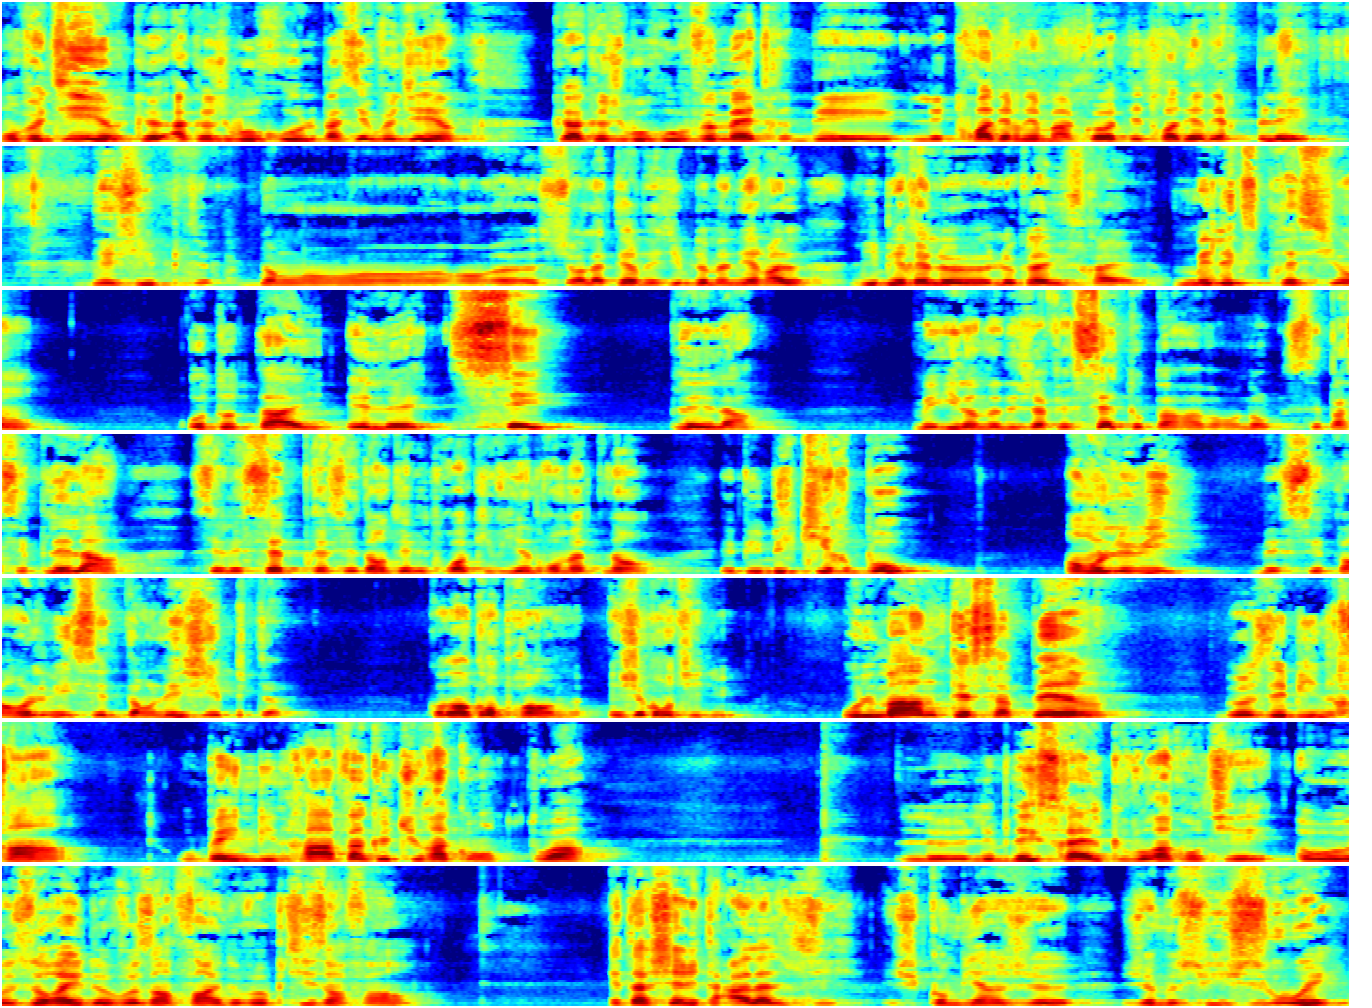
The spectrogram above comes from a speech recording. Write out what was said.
on veut dire que Akashbuchou, le passé veut dire que veut mettre les trois dernières makotes, les trois dernières plaies d'Égypte euh, sur la terre d'Égypte de manière à libérer le, clan d'Israël. Mais l'expression Ototai et les ces plaies-là, mais il en a déjà fait sept auparavant. Donc c'est pas ces plaies-là, c'est les sept précédentes et les trois qui viendront maintenant. Et puis Bekirbo, en lui, mais c'est pas en lui, c'est dans l'Égypte. Comment comprendre? Et je continue. Ulman tesaper binra ou bein binra, afin que tu racontes, toi, le, d'Israël que vous racontiez aux oreilles de vos enfants et de vos petits-enfants, et Asher alalti, combien je, me suis joué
